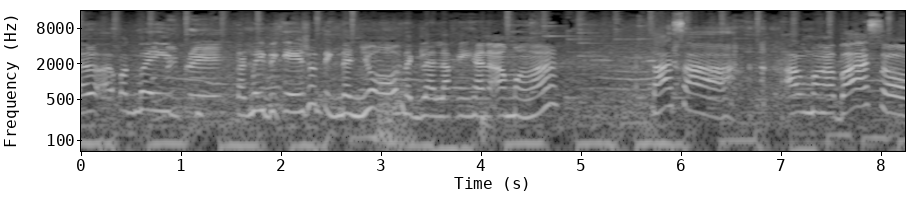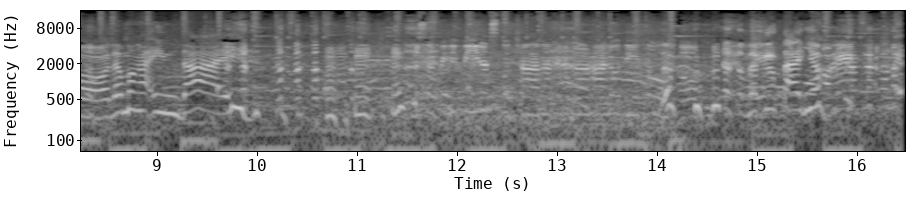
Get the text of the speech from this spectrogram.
ah, pag may pag may vacation, tignan nyo, oh, naglalakihan na ang mga tasa, ang mga baso, ng mga inday. Sa Pilipinas, kutsara pinagahalo dito. Nakita nyo? Mahirap na kami.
